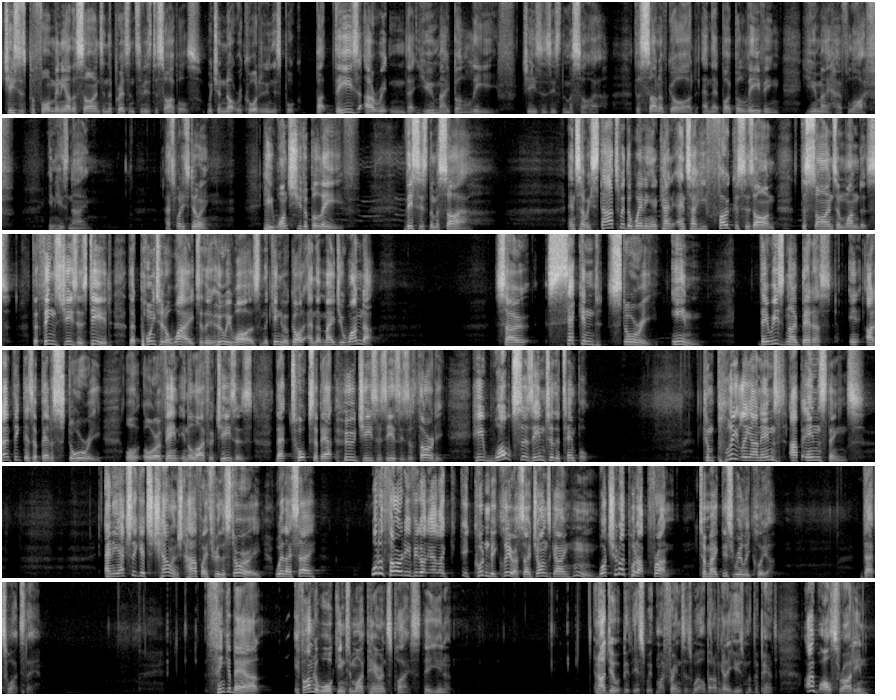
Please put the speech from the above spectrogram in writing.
Jesus performed many other signs in the presence of his disciples, which are not recorded in this book. But these are written that you may believe Jesus is the Messiah, the Son of God, and that by believing you may have life in his name. That's what he's doing. He wants you to believe this is the Messiah. And so he starts with the wedding in Cana, and so he focuses on the signs and wonders the things Jesus did that pointed away to the, who he was and the kingdom of God and that made you wonder. So, second story in, there is no better, I don't think there's a better story or, or event in the life of Jesus that talks about who Jesus is, his authority. He waltzes into the temple, completely unends, upends things and he actually gets challenged halfway through the story where they say, What authority have you got? Like, it couldn't be clearer. So John's going, Hmm, what should I put up front to make this really clear? That's what's there. Think about if I'm to walk into my parents' place, their unit, and I do a bit this with my friends as well, but I'm going to use with the parents. I waltz right in.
